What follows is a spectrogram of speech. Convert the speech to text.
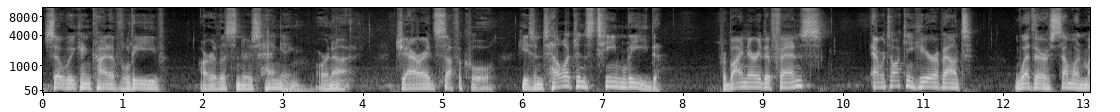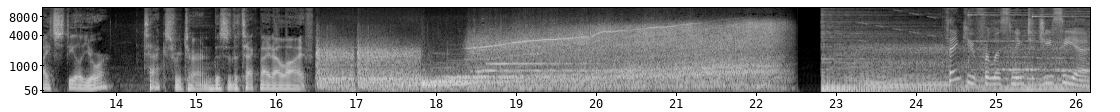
so we can kind of leave our listeners hanging or not. Jared Suffolcool, he's intelligence team lead for Binary Defense. And we're talking here about whether someone might steal your tax return. This is the Tech Night Owl Live. Thank you for listening to GCN.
